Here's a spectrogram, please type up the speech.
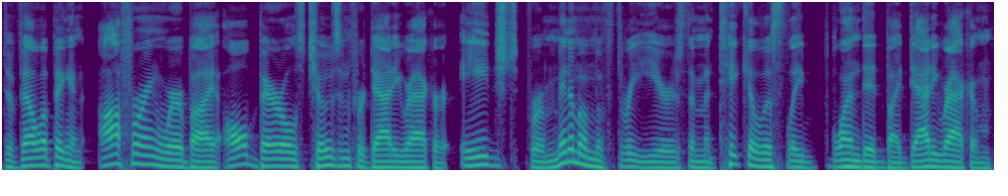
developing an offering whereby all barrels chosen for Daddy Rack are aged for a minimum of three years, then meticulously blended by Daddy Rackham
